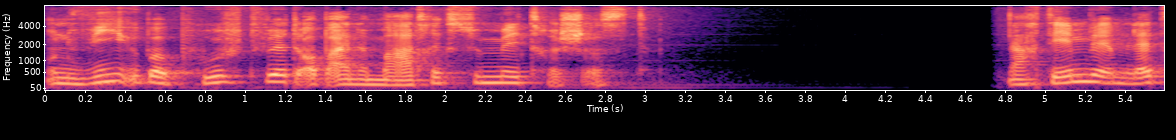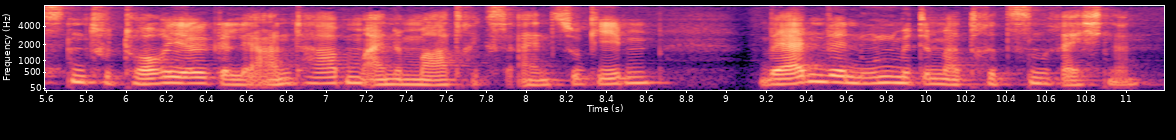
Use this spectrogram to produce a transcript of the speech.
und wie überprüft wird, ob eine Matrix symmetrisch ist. Nachdem wir im letzten Tutorial gelernt haben, eine Matrix einzugeben, werden wir nun mit den Matrizen rechnen.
